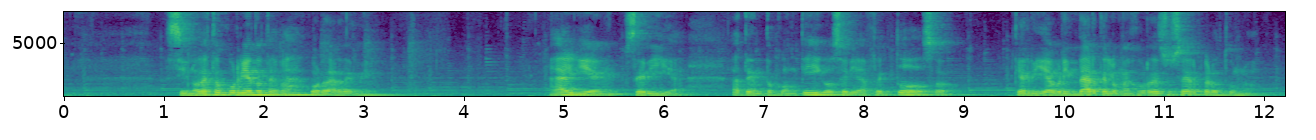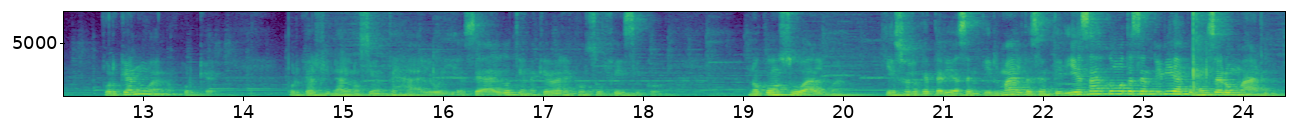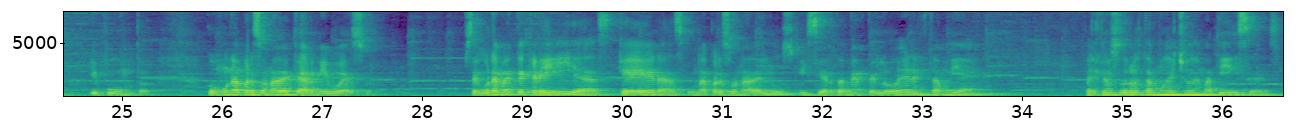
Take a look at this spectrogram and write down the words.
Si no te está ocurriendo, te vas a acordar de mí. Alguien sería atento contigo, sería afectuoso, querría brindarte lo mejor de su ser, pero tú no. ¿Por qué no? Bueno, porque porque al final no sientes algo y ese algo tiene que ver con su físico, no con su alma. Y eso es lo que te haría sentir mal, te sentirías, ¿sabes cómo te sentirías? Como un ser humano y punto, como una persona de carne y hueso. Seguramente creías que eras una persona de luz y ciertamente lo eres también. Pero es que nosotros estamos hechos de matices,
